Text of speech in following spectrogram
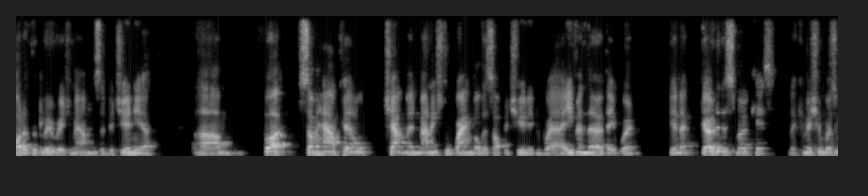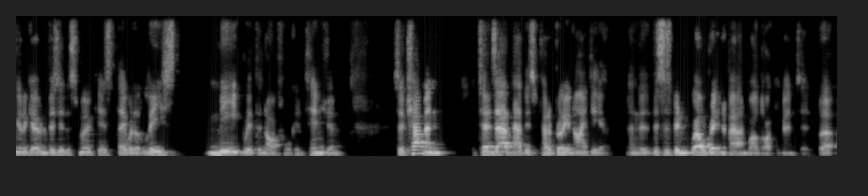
part of the Blue Ridge Mountains of Virginia. Um, but somehow Colonel Chapman managed to wangle this opportunity where even though they weren't going to go to the Smokies, the commission wasn't going to go and visit the Smokies, they would at least meet with the Knoxville contingent. So Chapman it turns out had this kind of brilliant idea, and th- this has been well written about and well documented. But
